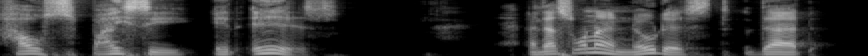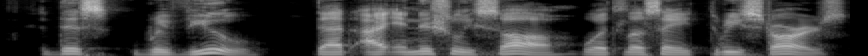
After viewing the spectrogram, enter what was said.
how spicy it is. And that's when I noticed that this review that I initially saw with, let's say, three stars,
